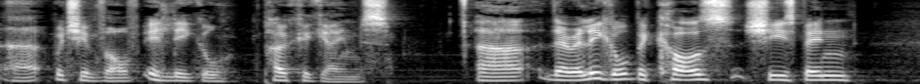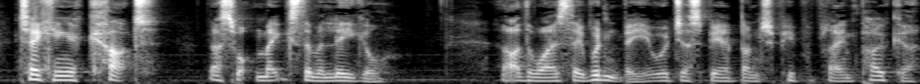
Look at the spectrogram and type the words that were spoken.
uh, which involve illegal poker games. Uh, they're illegal because she's been taking a cut. That's what makes them illegal. Otherwise, they wouldn't be. It would just be a bunch of people playing poker.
